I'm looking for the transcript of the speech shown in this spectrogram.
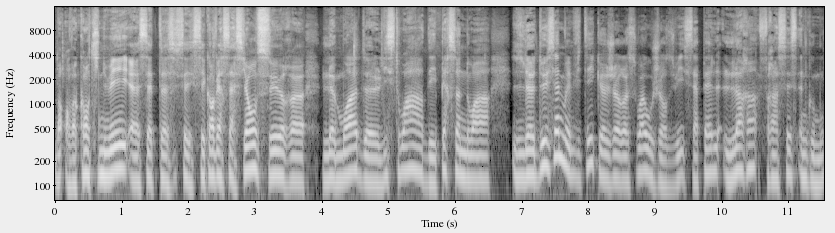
Bon, on va continuer euh, cette, ces, conversations sur euh, le mois de l'histoire des personnes noires. Le deuxième invité que je reçois aujourd'hui s'appelle Laurent Francis Ngoumou.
